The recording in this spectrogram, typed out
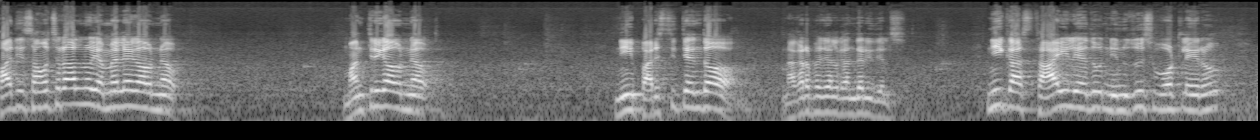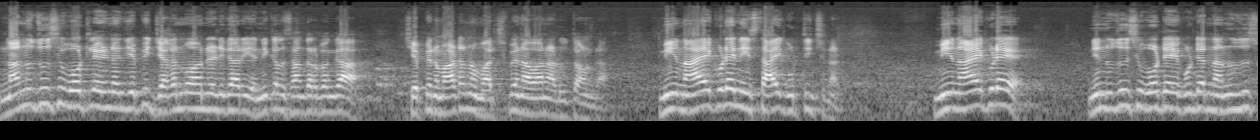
పది సంవత్సరాలు నువ్వు ఎమ్మెల్యేగా ఉన్నావు. మంత్రిగా ఉన్నావు. నీ పరిస్థితి ఏందో నగర ప్రజలకు అందరికీ తెలుసు. నీకు ఆ స్థాయి లేదు నిన్ను చూసి ఓట్లేరు నన్ను చూసి ఓట్లేయండి అని చెప్పి జగన్మోహన్ రెడ్డి గారి ఎన్నికల సందర్భంగా చెప్పిన మాట నువ్వు మర్చిపోయినావా అని అడుగుతా ఉన్నా. మీ నాయకుడే నీ స్థాయి గుర్తించినాడు. మీ నాయకుడే నిన్ను చూసి ఓటేయకుంటే నన్ను చూసి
